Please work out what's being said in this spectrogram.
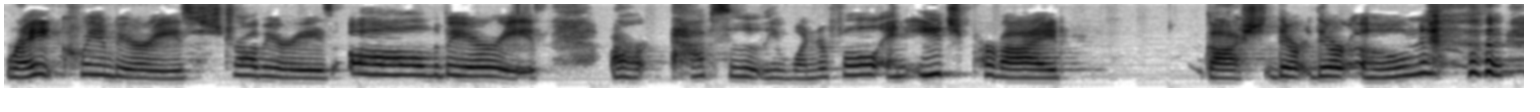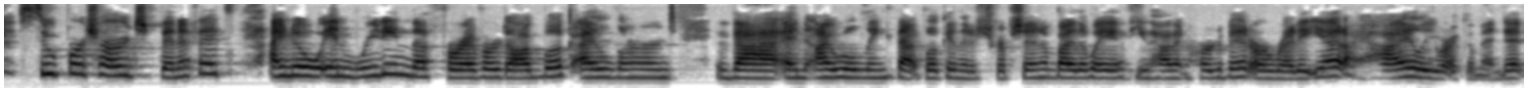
right? Cranberries, strawberries, all the berries are absolutely wonderful and each provide gosh, their their own supercharged benefits. I know in reading the Forever Dog book, I learned that, and I will link that book in the description. By the way, if you haven't heard of it or read it yet, I highly recommend it.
